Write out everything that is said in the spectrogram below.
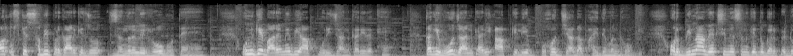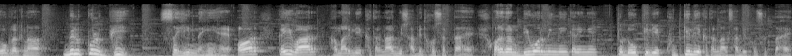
और उसके सभी प्रकार के जो जनरली रोग होते हैं, उनके बारे में भी आप पूरी जानकारी रखें। ताकि वो जानकारी आपके लिए बहुत ज़्यादा फ़ायदेमंद होगी। और बिना वैक्सीनेशन के तो घर पे डॉग रखना बिल्कुल भी सही नहीं है। और कई बार हमारे लिए खतरनाक भी साबित हो सकता है। और अगर हम डिवॉर्मिंग नहीं करेंगे तो डॉग के लिए, खुद के लिए खतरनाक साबित हो सकता है।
